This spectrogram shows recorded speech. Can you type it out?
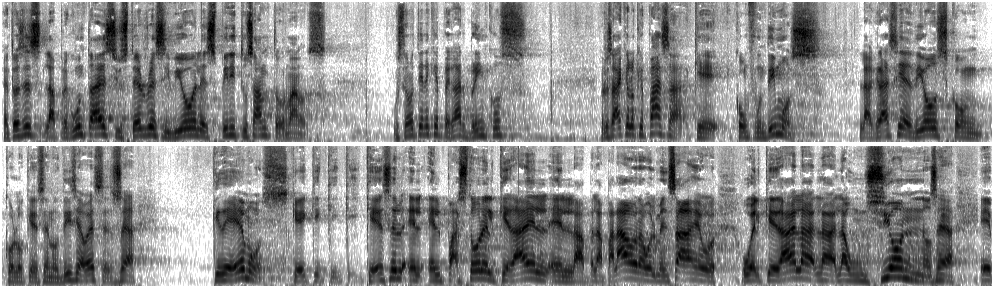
Entonces, la pregunta es si usted recibió el Espíritu Santo, hermanos. Usted no tiene que pegar brincos. Pero ¿sabe qué es lo que pasa? Que confundimos la gracia de Dios con, con lo que se nos dice a veces. O sea, creemos que, que, que, es el, el, pastor el que da el, la, la, palabra o el mensaje o, o el que da la, la, la unción. O sea, eh,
